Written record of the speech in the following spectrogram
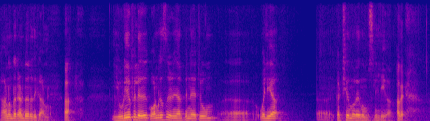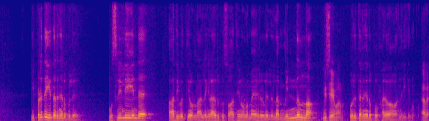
കാണേണ്ട രണ്ടു തരത്തിൽ കാണണം. ആ. യു ഡി എഫിൽ കോൺഗ്രസ് കഴിഞ്ഞാൽ പിന്നെ ഏറ്റവും വലിയ കക്ഷി എന്ന് പറയുന്നത് മുസ്ലിം ലീഗാണ്. അതെ. ഇപ്പോഴത്തെ ഈ തെരഞ്ഞെടുപ്പിൽ മുസ്ലിം ലീഗിന്റെ ആധിപത്യമുള്ള അല്ലെങ്കിൽ അവർക്ക് സ്വാധീനമുള്ള മേഖലകളിലെല്ലാം മിന്നുന്ന വിഷയമാണ് ഒരു തെരഞ്ഞെടുപ്പ് ഫലമാണ് വന്നിരിക്കുന്നത് അതെ.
